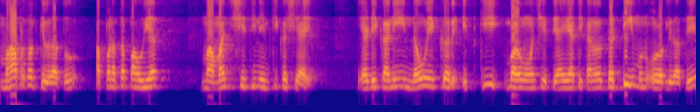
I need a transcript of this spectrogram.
महाप्रसाद केला जातो. आपण आता पाहूयात मामांची शेती नेमकी कशी आहे. या ठिकाणी नऊ एकर इतकी बाळूमामांची शेती आहे. या ठिकाणाला दड्डी म्हणून ओळखली जाते.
